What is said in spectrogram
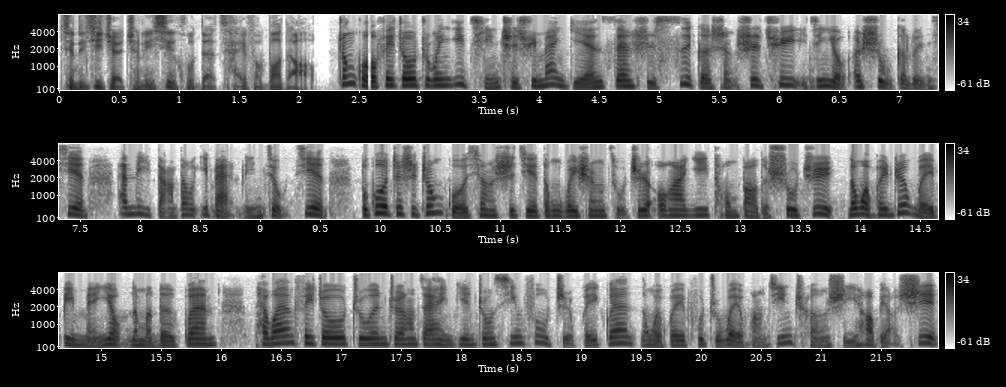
前天记者陈林信宏的采访报道。中国非洲猪瘟疫情持续蔓延，三十四个省市区已经有二十五个沦陷，案例达到一百零九件。不过，这是中国向世界动物卫生组织 OIE 通报的数据，农委会认为并没有那么乐观。台湾非洲猪瘟中央灾害应变中心副指挥官、农委会副主委黄金城十一号表示，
